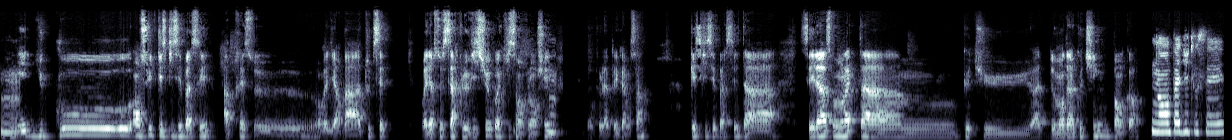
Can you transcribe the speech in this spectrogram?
Mm. Et du coup, ensuite, qu'est-ce qui s'est passé après ce, on va dire, bah, toute cette, on va dire ce cercle vicieux, quoi, qui s'est enclenché, Mm. on peut l'appeler comme ça. Qu'est-ce qui s'est passé? C'est là, à ce moment-là, que, t'as, hum, que tu as demandé un coaching ou pas encore? Non, pas du tout, c'est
